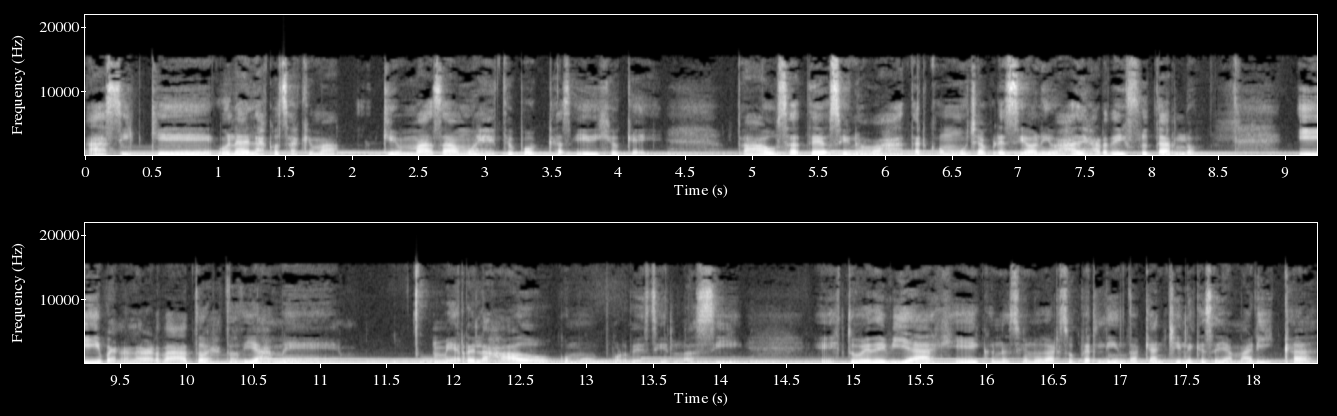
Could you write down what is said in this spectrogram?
Así que una de las cosas que más, que más amo es este podcast y dije, ok pausate o si no vas a estar con mucha presión y vas a dejar de disfrutarlo. Y bueno, la verdad, todos estos días me, me he relajado, como por decirlo así. Estuve de viaje, conocí un lugar súper lindo acá en Chile que se llama Arica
